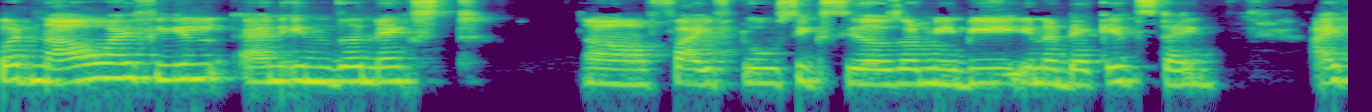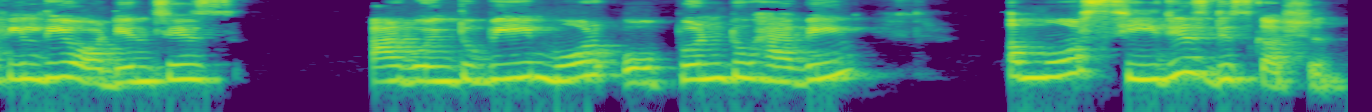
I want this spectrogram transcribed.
but now I feel and in the next five to six years और maybe in a decades time I feel the audiences are going to be more open to having a more serious discussion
